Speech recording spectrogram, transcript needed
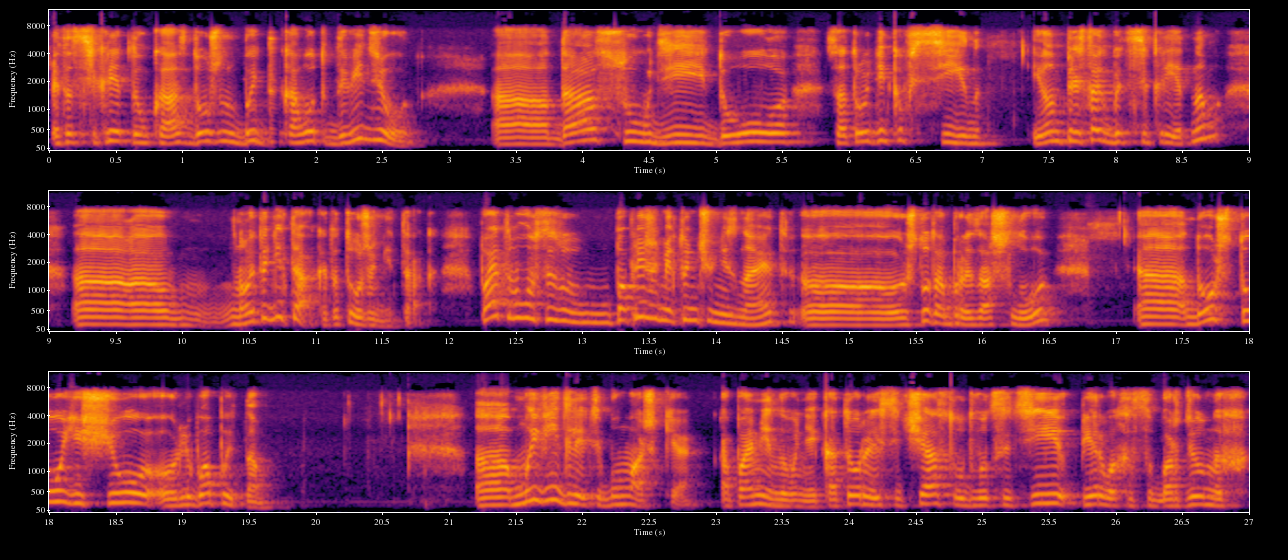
этот секретный указ должен быть до кого-то доведен. Э, до судей, до сотрудников СИН и он перестает быть секретным, а, но это не так, это тоже не так. Поэтому по-прежнему никто ничего не знает, а, что там произошло. А, но что еще любопытно, мы видели эти бумажки о помиловании, которые сейчас у 20 первых освобожденных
